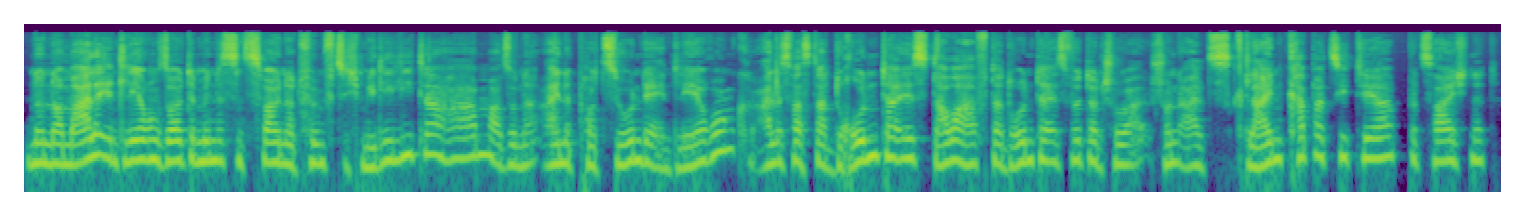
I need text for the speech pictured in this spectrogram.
eine normale Entleerung sollte mindestens 250 Milliliter haben, also eine, eine Portion der Entleerung. Alles, was da drunter ist, dauerhaft da drunter ist, wird dann schon, schon als kleinkapazitär bezeichnet,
